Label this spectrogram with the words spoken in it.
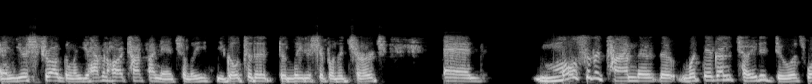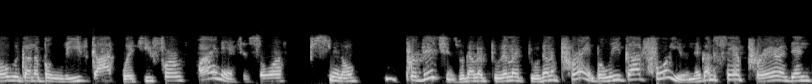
and you're struggling, you're having a hard time financially, you go to the, the leadership of the church, and most of the time, the, the, what they're going to tell you to do is, well, we're going to believe God with you for finances or, you know, provisions. We're going to, we're going to, we're going to pray and believe God for you. And they're going to say a prayer. And then,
